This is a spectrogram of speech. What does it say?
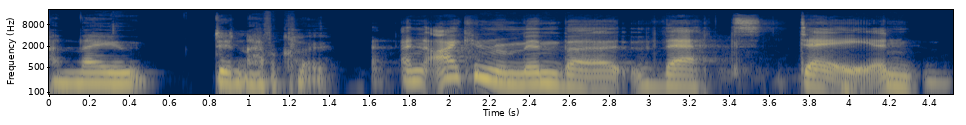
And they didn't have a clue. And i can remember that day and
